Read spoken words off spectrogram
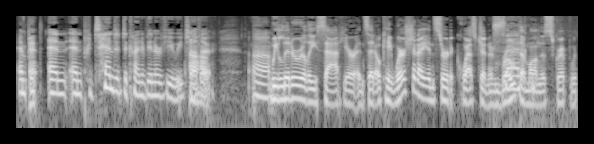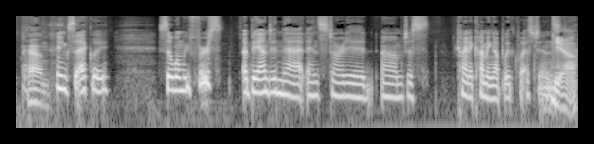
And, and, and and pretended to kind of interview each uh-huh. other. Um, we literally sat here and said, "Okay, where should I insert a question?" and exactly. wrote them on the script with pen. Exactly. So when we first abandoned that and started um, just kind of coming up with questions, yeah,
